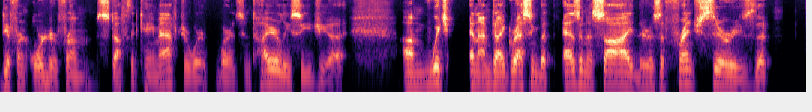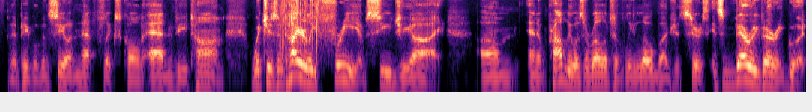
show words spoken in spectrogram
different order from stuff that came after where, where it's entirely CGI, um, which, and I'm digressing, but as an aside, there is a French series that that people can see on Netflix called Ad Vitam, which is entirely free of CGI. Um, and it probably was a relatively low budget series. It's very, very good,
